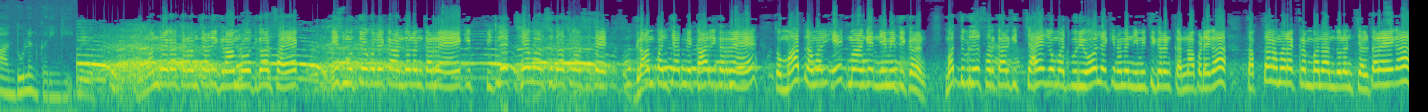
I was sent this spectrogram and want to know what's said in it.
आंदोलन करेंगी। मनरेगा कर्मचारी ग्राम रोज़गार सहायक इस मुद्दे को लेकर आंदोलन कर रहे हैं कि पिछले छह वर्ष, दस वर्ष से ग्राम पंचायत में कार्य कर रहे हैं तो मात्र हमारी एक मांग है नियमितीकरण। मध्य प्रदेश सरकार की चाहे जो मजबूरी हो, लेकिन हमें नियमितीकरण करना पड़ेगा। तब तक हमारा क्रमबद्ध आंदोलन चलता रहेगा।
